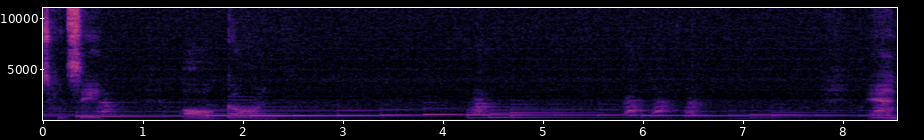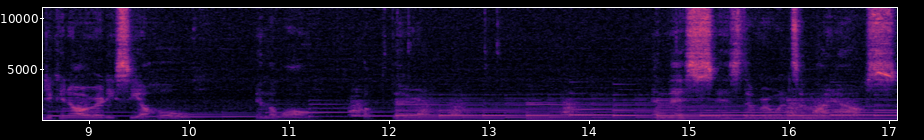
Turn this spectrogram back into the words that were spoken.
As you can see, all gone. And you can already see a hole in the wall up there. And this is the ruins of my house.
